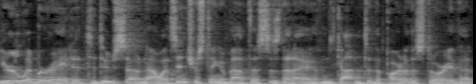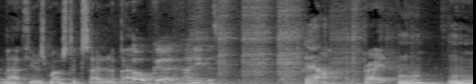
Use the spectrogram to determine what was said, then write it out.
you're liberated to do so. Now, what's interesting about this is that I haven't gotten to the part of the story that Matthew's most excited about. Oh, good. I need this. Yeah. Right? Mm-hmm. Mm-hmm.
